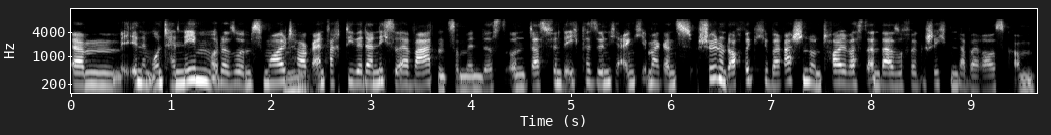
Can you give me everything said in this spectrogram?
ähm, in einem Unternehmen oder so im Smalltalk, mhm. einfach, die wir dann nicht so erwarten zumindest. Und das finde ich persönlich eigentlich immer ganz schön und auch wirklich überraschend und toll, was dann da so für Geschichten dabei rauskommen.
